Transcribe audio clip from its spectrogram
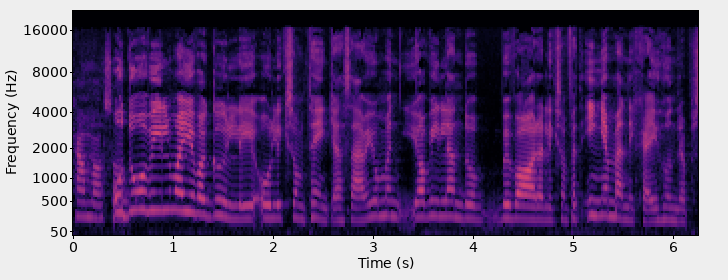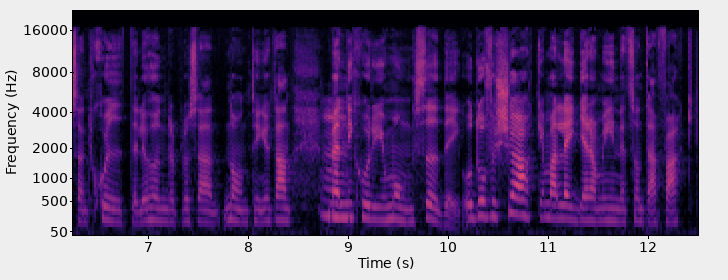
Kan vara så. Och då vill man ju vara gullig och liksom tänka så här, jo men jag vill ändå bevara liksom, för att ingen människa är 100% skit eller 100% någonting, utan människor är ju mångsidig. Och då försöker man lägga dem in i ett sånt där fack.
